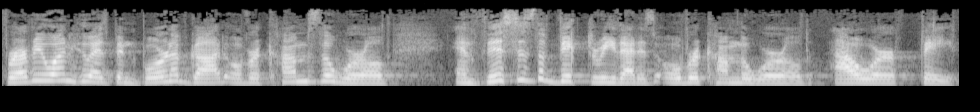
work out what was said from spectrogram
For everyone who has been born of God overcomes the world, and this is the victory that has overcome the world, our faith.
